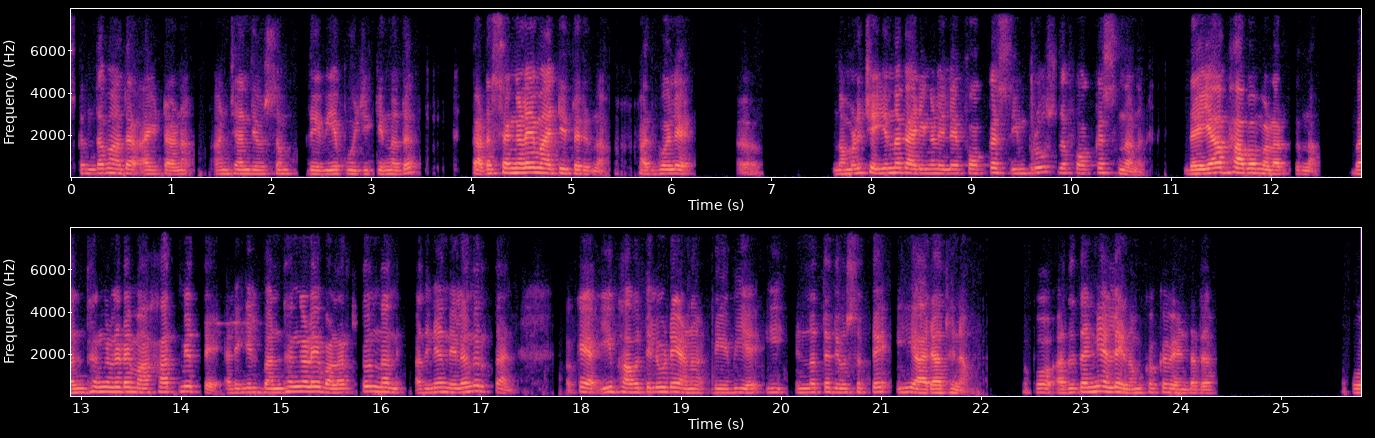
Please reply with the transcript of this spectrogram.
സ്കന്ദമാത ആയിട്ടാണ് അഞ്ചാം ദിവസം ദേവിയെ പൂജിക്കുന്നത്. തടസ്സങ്ങളെ മാറ്റി തരുന്ന അതുപോലെ നമ്മൾ ചെയ്യുന്ന കാര്യങ്ങളിലെ ഫോക്കസ് ഇംപ്രൂവ്സ് ദ ഫോക്കസ് എന്നാണ്. ദയാഭാവം വളർത്തുന്ന ബന്ധങ്ങളുടെ മഹാത്മ്യത്തെ അല്ലെങ്കിൽ ബന്ധങ്ങളെ വളർത്തുന്ന അതിനെ നിലനിർത്താൻ ഒക്കെ ഈ ഭാവത്തിലൂടെയാണ് ദേവിയെ ഈ ഇന്നത്തെ ദിവസത്തെ ഈ ആരാധന. അപ്പോ അത് തന്നെയല്ലേ നമുക്കൊക്കെ വേണ്ടത്? അപ്പോ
